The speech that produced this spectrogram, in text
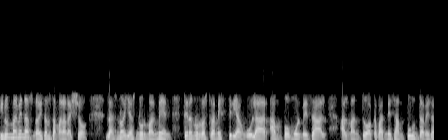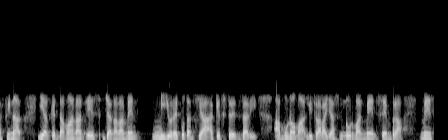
I normalment els nois ens demanen això. Les noies normalment tenen un rostre més triangular, amb pòmul més alt, el mentó acabat més en punta, més afinat, i el que et demanen és generalment millorar i potenciar aquests trets. És a dir, amb un home li treballes normalment sempre més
